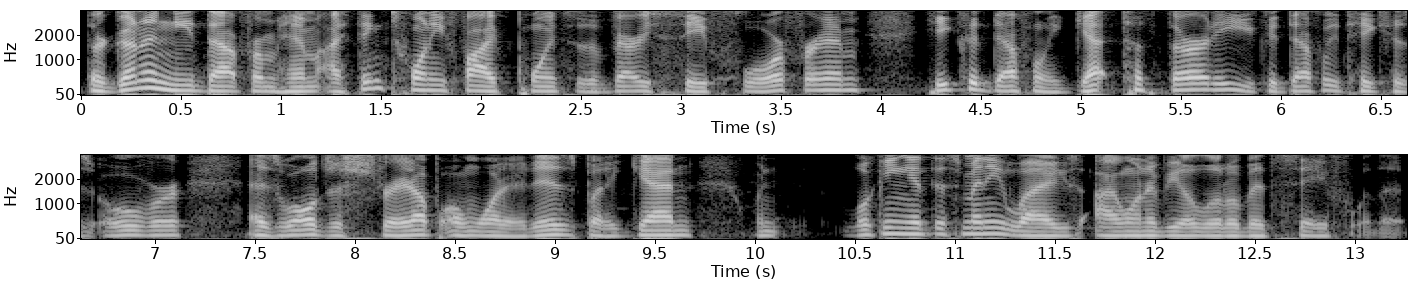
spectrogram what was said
they're gonna need that from him. I think 25 points is a very safe floor for him. He could definitely get to 30. You could definitely take his over as well, just straight up on what it is. But again, when looking at this many legs, I want to be a little bit safe with it.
